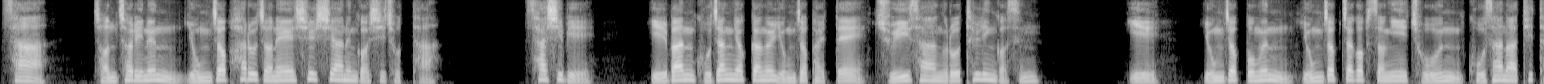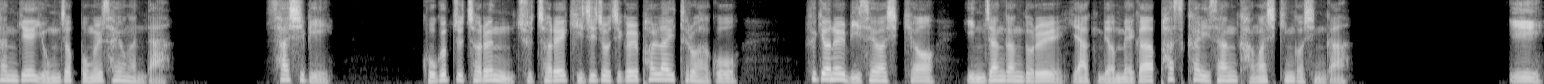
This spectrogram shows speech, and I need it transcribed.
4. 전처리는 용접 하루 전에 실시하는 것이 좋다. 41. 일반 고장역강을 용접할 때 주의사항으로 틀린 것은 1. 용접봉은 용접 작업성이 좋은 고산화 티탄계 용접봉을 사용한다. 42. 고급 주철은 주철의 기지 조직을 펄라이트로 하고 흑연을 미세화시켜 인장 강도를 약 몇 메가 파스칼 이상 강화시킨 것인가? 2.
